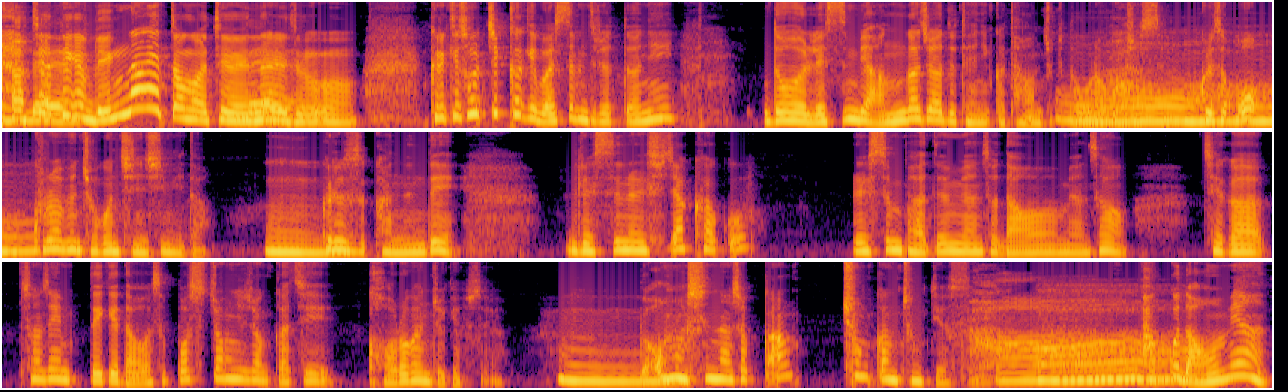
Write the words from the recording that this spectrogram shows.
제가 네. 되게 맹랑했던 것 같아요 옛날에도 네. 그렇게 솔직하게 말씀드렸더니 너 레슨비 안 가져와도 되니까 다음 주부터 오라고 하셨어요. 그래서 어 그러면 저건 진심이다. 음. 그래서 갔는데 레슨을 시작하고 레슨 받으면서 나오면서 제가 선생님 댁에 나와서 버스 정류장까지 걸어간 적이 없어요. 음. 너무 신나서 깡총깡총 뛰었어요. 아. 받고 나오면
